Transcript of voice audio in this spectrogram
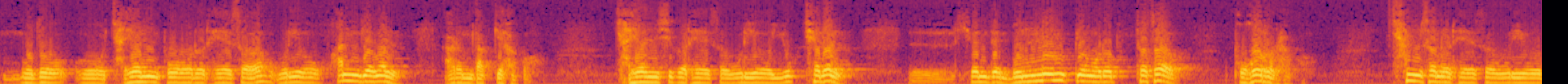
모두 어, 자연 보호를 해서 우리의 환경을 아름답게 하고 자연식을 해서 우리의 육체를 어, 현대 문명병으로 붙어서 보호를 하고 참선을 해서 우리의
